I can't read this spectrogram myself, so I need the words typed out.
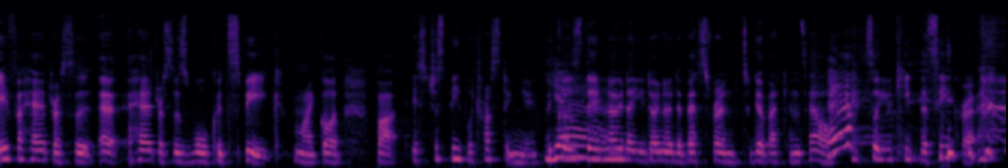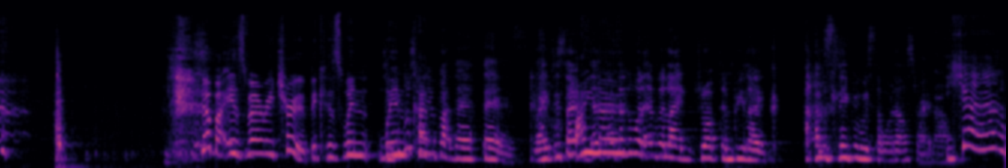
if a hairdresser, uh, hairdresser's wall could speak, my God! But it's just people trusting you because they know that you don't know the best friend to go back and tell, so you keep the secret. no, but it's very true because when Do when people tell you about their affairs? Like, does, that, I does, know. does anyone ever like dropped and be like, I'm sleeping with someone else right now? Yeah,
